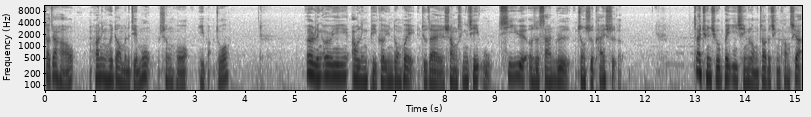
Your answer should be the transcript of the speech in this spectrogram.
大家好，欢迎回到我们的节目《生活一把桌》。二零二一奥林匹克运动会就在上星期五七月二十三日正式开始了。在全球被疫情笼罩的情况下，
